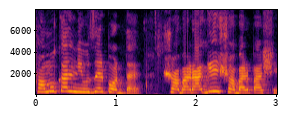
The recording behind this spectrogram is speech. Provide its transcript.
সমকাল নিউজের পর্দায়। সবার আগে, সবার পাশে।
